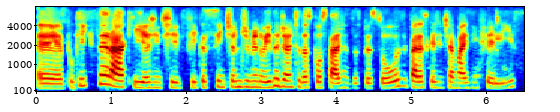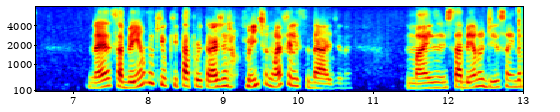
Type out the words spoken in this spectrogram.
É, por que, que, será que a gente fica se sentindo diminuída diante das postagens das pessoas e parece que a gente é mais infeliz, né? Sabendo que o que está por trás geralmente não é felicidade, né? Mas a gente sabendo disso ainda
